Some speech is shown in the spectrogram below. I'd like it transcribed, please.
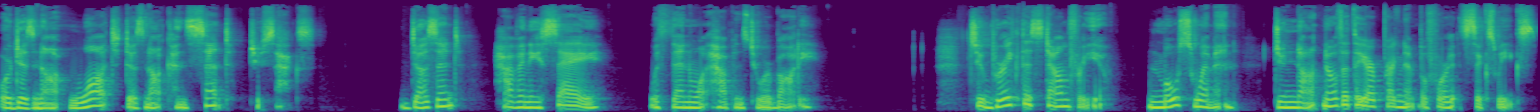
or does not want, does not consent to sex, doesn't have any say within what happens to her body. To break this down for you, most women do not know that they are pregnant before six weeks.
